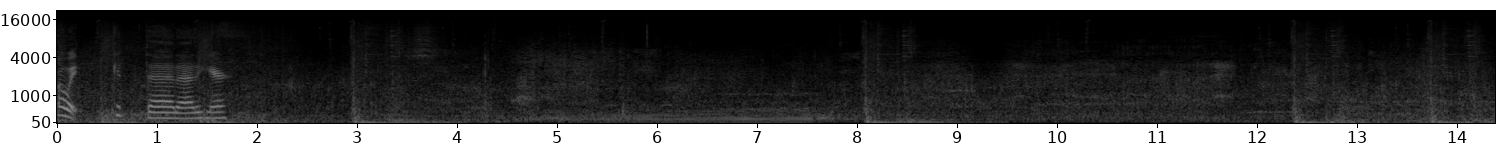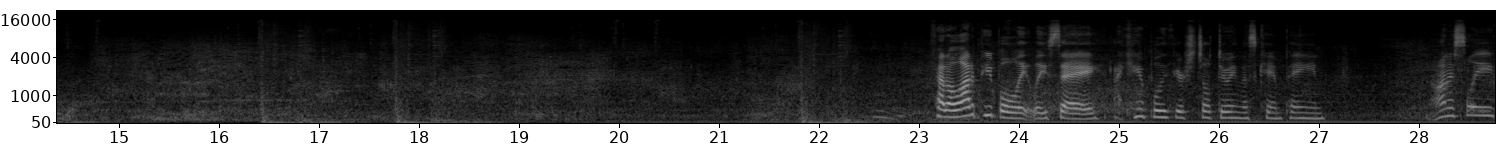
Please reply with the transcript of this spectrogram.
Oh wait, get that out of here. I've had a lot of people lately say, I can't believe you're still doing this campaign. And honestly,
